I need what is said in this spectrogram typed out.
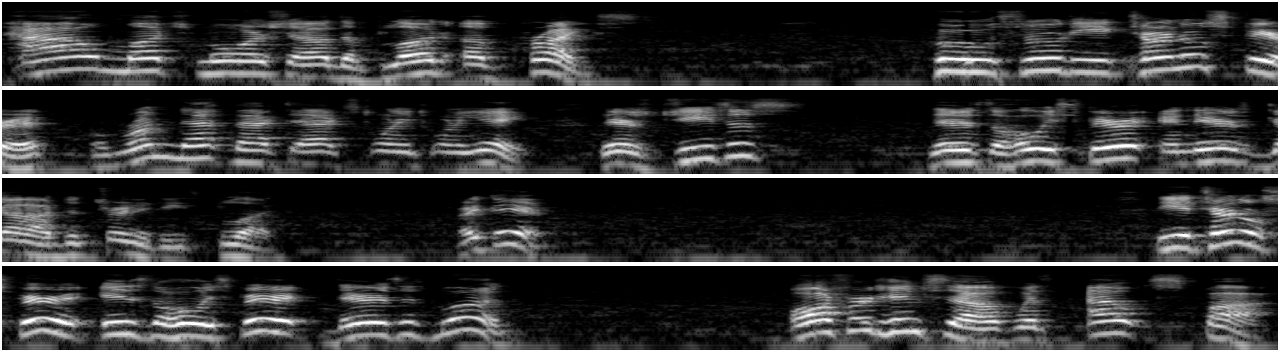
How much more shall the blood of Christ, who through the eternal Spirit, will run that back to Acts 20, 28. There's Jesus, there's the Holy Spirit, and there's God, the Trinity's blood. Right there. The eternal Spirit is the Holy Spirit. There's his blood offered himself without spot.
